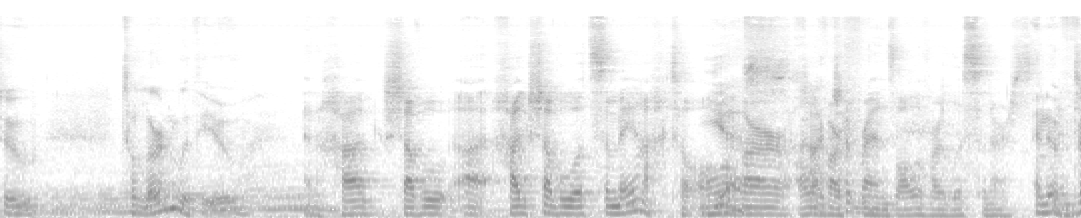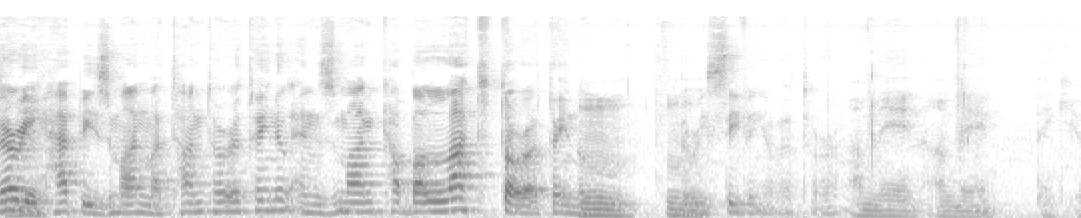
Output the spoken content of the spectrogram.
to to learn with you. And Hag Shavu, uh, Hag Shavuot Sameach to all yes, of our all of our friends, all of our listeners, and a and very happy Zman Matan Toratenu and Zman Kabbalat Toratenu, mm, mm. the receiving of our Torah. Amen. Amen. Thank you.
